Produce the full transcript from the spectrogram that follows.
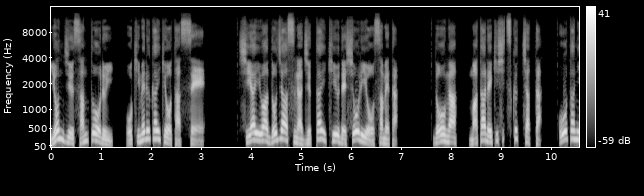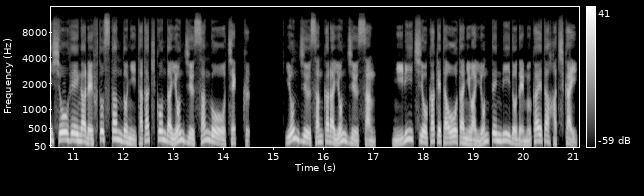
43盗塁を決める快挙を達成。試合はドジャースが10対9で勝利を収めた。動画、また歴史作っちゃった。大谷翔平がレフトスタンドに叩き込んだ43号をチェック。43から43。2リーチをかけた大谷は4点リードで迎えた8回。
